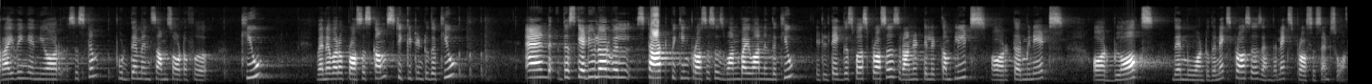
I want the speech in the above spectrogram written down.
arriving in your system put them in some sort of a queue. Whenever a process comes stick it into the queue and the scheduler will start picking processes one by one in the queue. It will take this first process run it till it completes or terminates or blocks then move on to the next process and the next process and so on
